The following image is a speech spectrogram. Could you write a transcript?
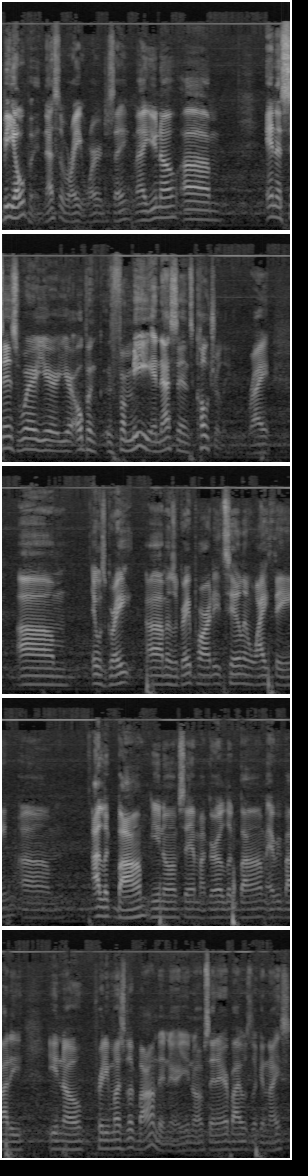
be open. That's a great word to say. Like you know, um, in a sense where you're you're open. For me, in that sense, culturally, right? Um, it was great. Um, it was a great party, teal and white theme. Um, I look bomb. You know what I'm saying? My girl looked bomb. Everybody, you know, pretty much looked bombed in there. You know what I'm saying? Everybody was looking nice.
